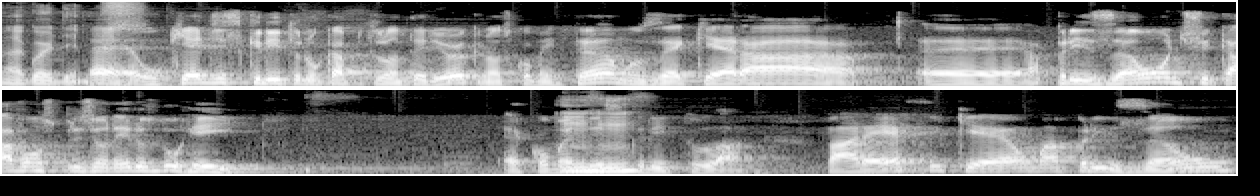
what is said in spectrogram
Aguardemos. É, o que é descrito no capítulo anterior que nós comentamos é que era é, a prisão onde ficavam os prisioneiros do rei. É como é Uhum. descrito lá. Parece que é uma prisão.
